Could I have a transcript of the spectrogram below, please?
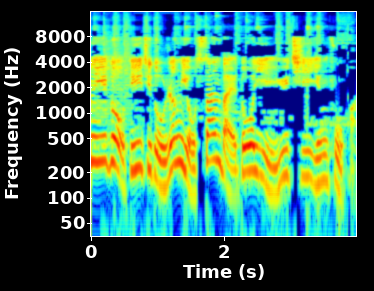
宁易购第一季度仍有三百多亿逾期应付款。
